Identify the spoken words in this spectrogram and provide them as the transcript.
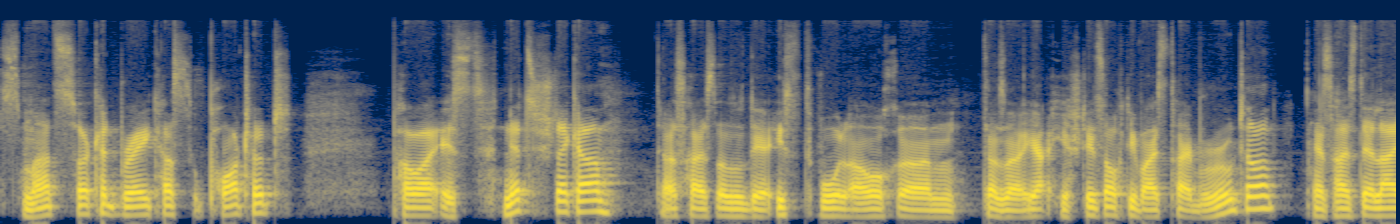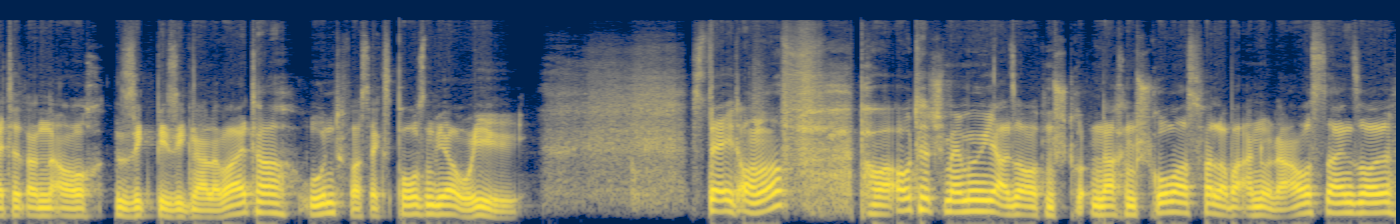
Smart Circuit Breaker supported. Power ist Netzstecker. Das heißt also, der ist wohl auch, ähm, dass er, ja, hier steht es auch Device Type Router. Das heißt, der leitet dann auch Zigbee-Signale weiter. Und was exposen wir? Ui. State on-off, Power Outage Memory, also nach dem Stromausfall, aber an oder aus sein soll.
